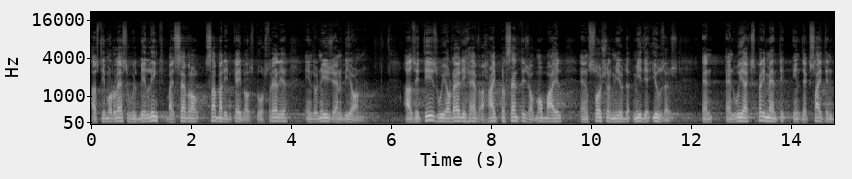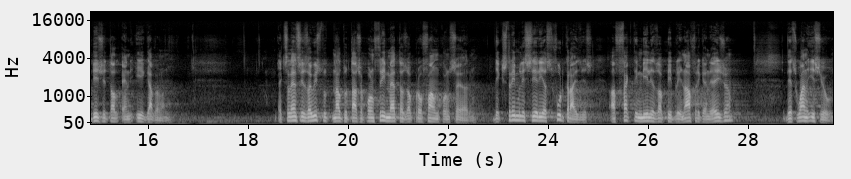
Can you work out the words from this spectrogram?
as Timor-Leste will be linked by several submarine cables to Australia, Indonesia, and beyond. As it is, we already have a high percentage of mobile and social media users, and, and we are experimenting in the exciting digital and e-government. Excellencies, I wish to, now to touch upon three matters of profound concern. The extremely serious food crisis affecting millions of people in Africa and Asia, that's one issue.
